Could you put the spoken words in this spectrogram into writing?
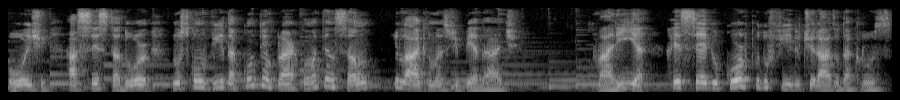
Hoje, a sexta dor nos convida a contemplar com atenção e lágrimas de piedade. Maria recebe o corpo do filho tirado da cruz.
